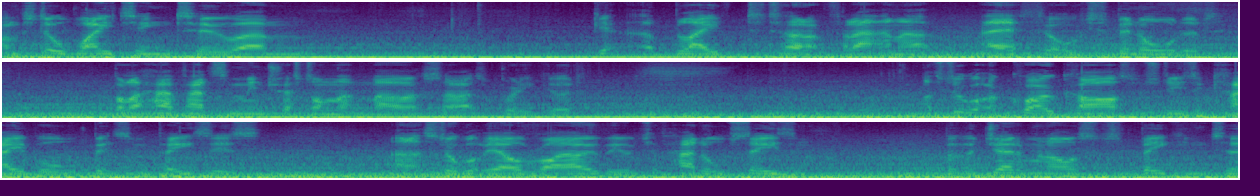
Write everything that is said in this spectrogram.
I'm still waiting to um, get a blade to turn up for that and a air filter which has been ordered. But I have had some interest on that mower so that's pretty good. I've still got a Qualcast which needs a cable bits and pieces and I've still got the old Ryobi which I've had all season. But the gentleman I was speaking to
